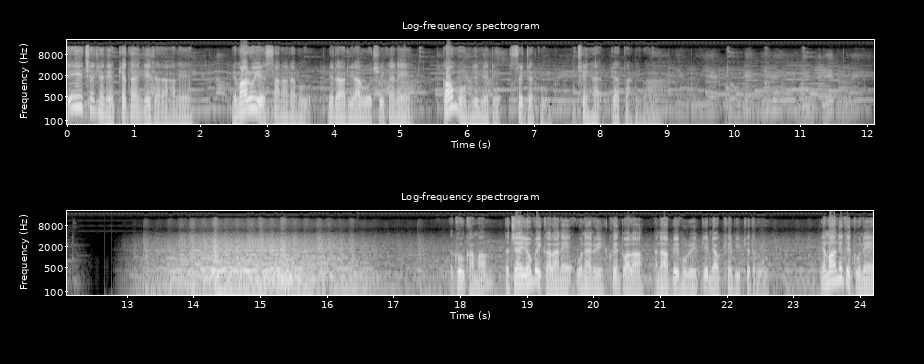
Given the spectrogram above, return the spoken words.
အေးအေးချမ်းချမ်းနဲ့ဖြတ်သန်းခဲ့ကြတာဟာလေမြန်မာတို့ရဲ့စာနာတတ်မှုမေတ္တာတရားကိုအခြေခံတဲ့ကောင်းမွန်မြင့်မြတ်တဲ့စိတ်ဓာတ်ကိုထင်ဟပ်ပြသနေပါတယ် အခုအခါမှာတကြံရုံးပိတ်ကာလနဲ့ဝန်ထမ်းတွေခွင့်သွားလာအနာပေးမှုတွေပြည့်မြောက်ခဲ့ပြီးဖြစ်တယ်လို့မြန်မာနှစ်တကူနဲ့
